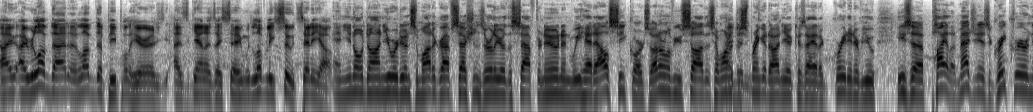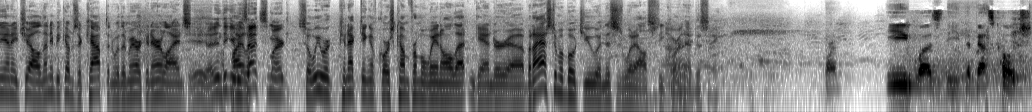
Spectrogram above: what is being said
I, I love that. I love the people here. As, as again, as I say, with lovely suits. Anyhow, And you know, Don, you were doing some autograph sessions earlier this afternoon, and we had Al Secord. So I don't know if you saw this. I wanted to spring it on you because I had a great interview. He's a pilot. Imagine he has a great career in the NHL. Then he becomes a captain with American Airlines. Gee, I didn't a think he was that smart. So we were connecting, of course, come from away and all that in Gander. Uh, but I asked him about you, and this is what Al Secord right. had to say. He was the, the best coach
